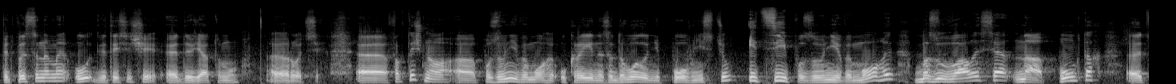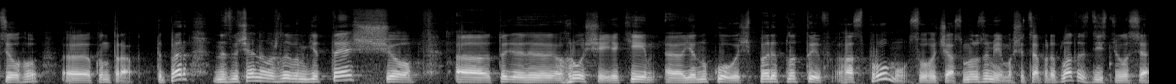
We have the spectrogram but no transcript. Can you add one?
підписаними у 2009 е, році. Е, Фактично, е, позовні вимоги України задоволені повністю, і ці позовні вимоги базувалися на пунктах е, цього е, контракту. Тепер надзвичайно важливим є те, що е, е, гроші, які е, Янукович переплатив Газпрому свого часу, ми розуміємо, що ця переплата здійснювалася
